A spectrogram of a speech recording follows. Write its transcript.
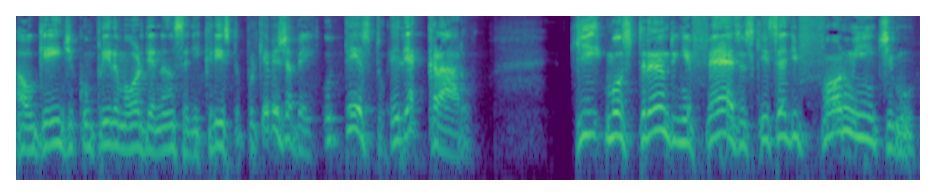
alguém de cumprir uma ordenança de Cristo? Porque veja bem, o texto ele é claro, que mostrando em Efésios que isso é de fórum íntimo.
